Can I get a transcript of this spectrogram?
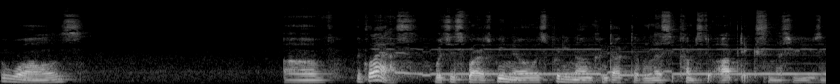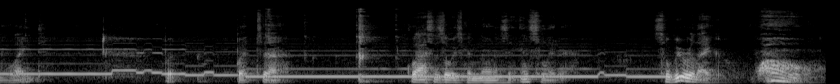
the walls of the glass, which as far as we know is pretty non-conductive unless it comes to optics, unless you're using light. But, but uh, glass has always been known as an insulator. So we were like, whoa,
